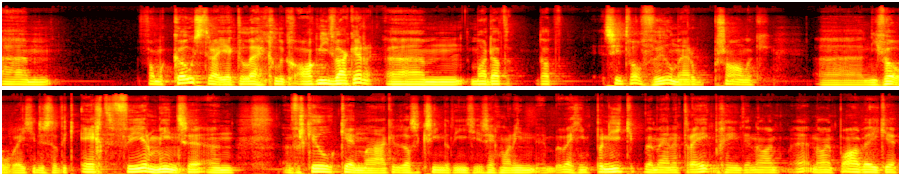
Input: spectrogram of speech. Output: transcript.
Um, van mijn coachtrajecten leg ik gelukkig ook niet wakker, um, maar dat, dat zit wel veel meer op persoonlijk uh, niveau, weet je. Dus dat ik echt veer mensen een, een verschil kan maken. Dus als ik zie dat eentje zeg maar in, een beetje in paniek bij mij een traject begint en na een, eh, na een paar weken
